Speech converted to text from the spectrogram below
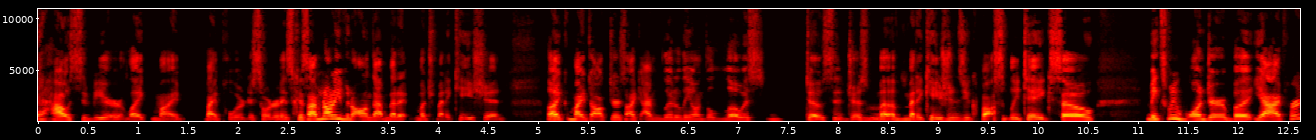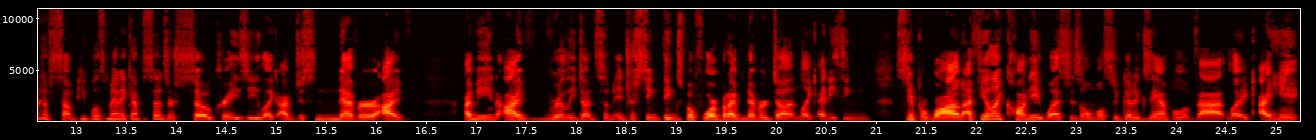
how severe like my bipolar disorder is because I'm not even on that med- much medication. Like my doctor's like I'm literally on the lowest dosage of medications you could possibly take so makes me wonder but yeah I've heard of some people's manic episodes are so crazy like I've just never I've I mean, I've really done some interesting things before, but I've never done like anything super wild. I feel like Kanye West is almost a good example of that. Like, I hate,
